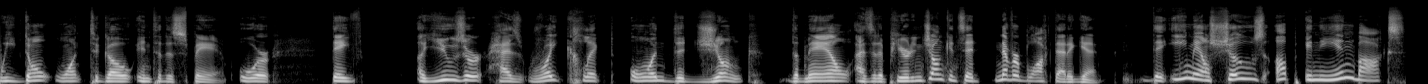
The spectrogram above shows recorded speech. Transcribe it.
we don't want to go into the spam, or they've a user has right clicked on the junk, the mail as it appeared in junk, and said, never block that again. The email shows up in the inbox,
